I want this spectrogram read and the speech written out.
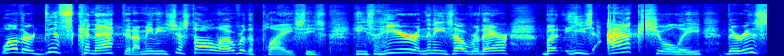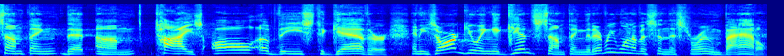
well, they're disconnected. I mean, he's just all over the place. He's, he's here and then he's over there. But he's actually, there is something that um, ties all of these together. And he's arguing against something that every one of us in this room battle.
